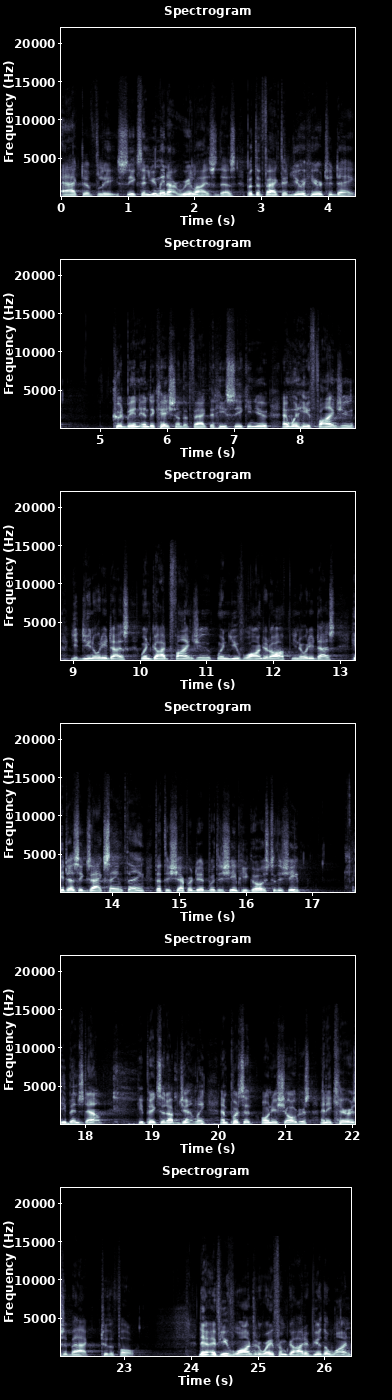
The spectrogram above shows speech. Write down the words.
actively seeks. And you may not realize this, but the fact that you're here today could be an indication of the fact that He's seeking you. And when He finds you, you, do you know what He does? When God finds you, when you've wandered off, you know what He does? He does the exact same thing that the shepherd did with the sheep. He goes to the sheep, he bends down, he picks it up gently and puts it on his shoulders, and he carries it back to the fold. Now, if you've wandered away from God, if you're the one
